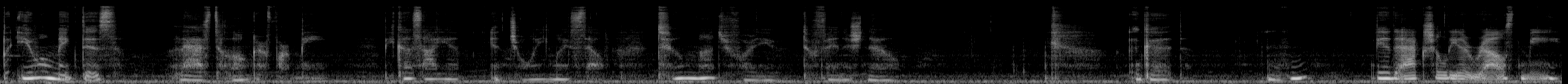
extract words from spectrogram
But you will make this last longer for me because I am enjoying myself too much for you to finish now. Good. Mm-hmm. It actually aroused me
